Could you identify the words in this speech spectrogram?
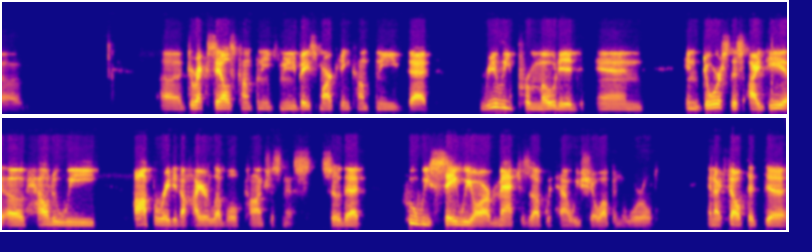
uh, uh, direct sales company, community based marketing company that really promoted and endorsed this idea of how do we operate at a higher level of consciousness so that who we say we are matches up with how we show up in the world. And I felt that the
